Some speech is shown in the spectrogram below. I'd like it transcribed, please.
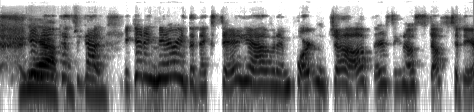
you yeah, because you got you're getting married the next day. You have an important job. There's you know stuff to do.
